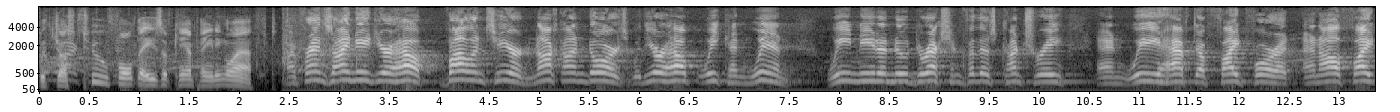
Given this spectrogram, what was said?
with just two full days of campaigning left. My friends, I need your help. Volunteer, knock on doors. With your help, we can win. We need a new direction for this country, and we have to fight for it. And I'll fight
